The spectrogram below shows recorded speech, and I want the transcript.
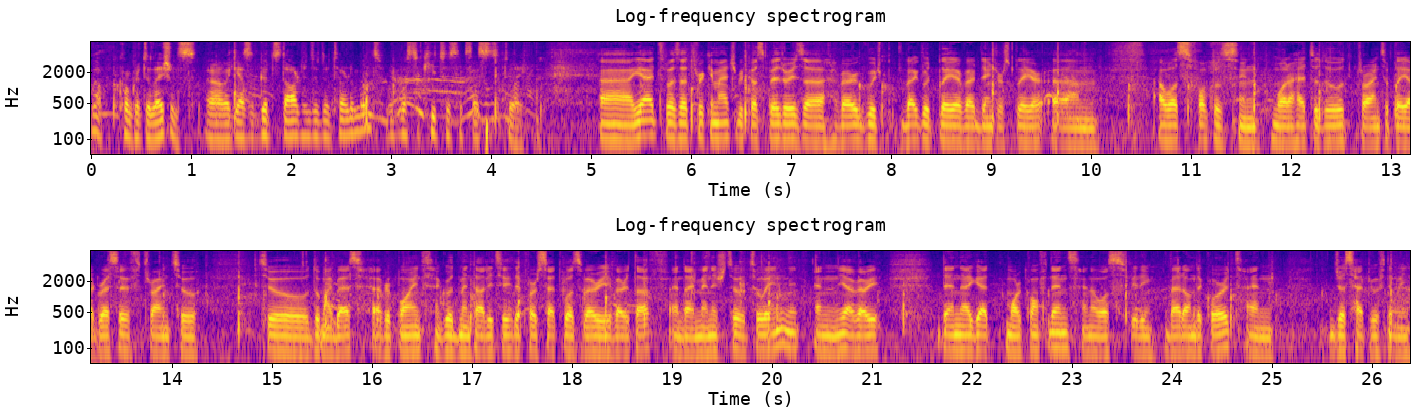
Well, congratulations. Uh, I guess a good start into the tournament. What was the key to success today? Uh, yeah, it was a tricky match because Pedro is a very good, very good player, very dangerous player. Um, I was focusing on what I had to do, trying to play aggressive, trying to to do my best every point, a good mentality. The first set was very, very tough, and I managed to, to win. And yeah, very. Then I get more confidence, and I was feeling better on the court, and just happy with the win.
